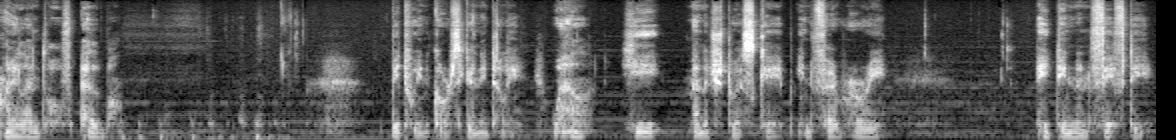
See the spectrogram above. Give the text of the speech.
island of Elba between Corsica and Italy. Well, he managed to escape in February 1850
